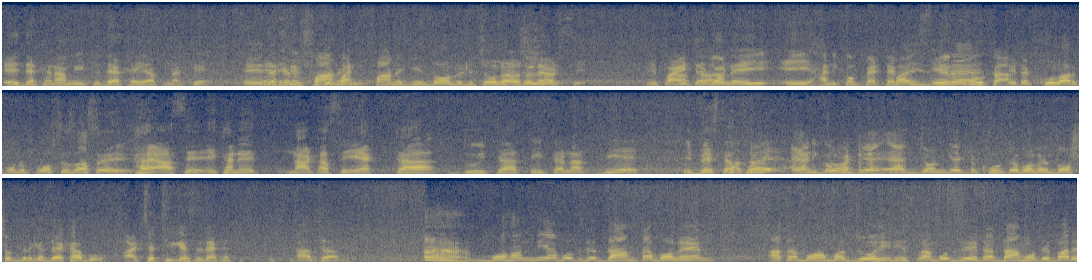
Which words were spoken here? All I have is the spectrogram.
এই দেখেন আমি একটু দেখাই আপনাকে। এই দেখেন পানি পানি। কিন্তু অলরেডি চলে আসছে। চলে আসছে। এই পানিটা আচ্ছা। যখন এই এই হানিকম প্যাডটা ভিজবে পুরোটা এটা খোলার কোনো প্রসেস আছে? হ্যাঁ আছে। এখানে নাট আছে। একটা দুইটা তিনটা নাট দিয়ে এই বেসটা আচ্ছা, খুলে হানিকম একজনকে প্যাডটা একজনকে একটু খুলতে বলেন দর্শকদেরকে দেখাবো। আচ্ছা ঠিক আছে দেখাচ্ছি। আচ্ছা। মোহন মিয়া বলতেছে দামটা বলেন আচ্ছা মোহাম্মদ জহির ইসলাম বলছে এটার দাম হতে পারে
